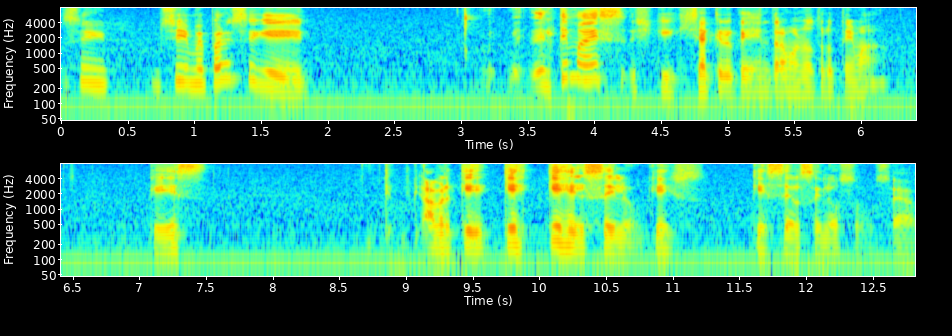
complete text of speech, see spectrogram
Sí, sí, me parece que. El tema es. que ya creo que entramos en otro tema. Que es. A ver, ¿qué, qué, qué es el celo? ¿Qué es, ¿Qué es ser celoso? O sea.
